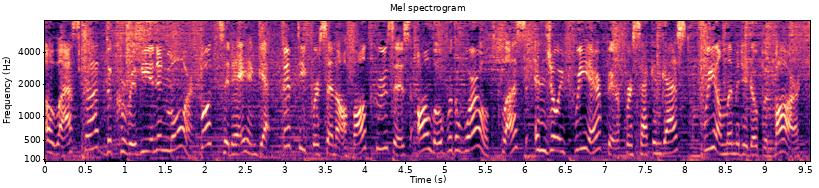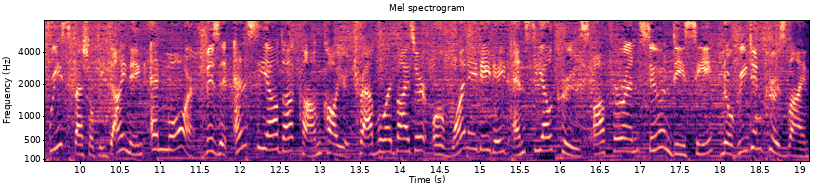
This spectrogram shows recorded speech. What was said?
Alaska, the Caribbean, and more. Book today and get 50% off all cruises all over the world. Plus, enjoy free airfare for second guests, free unlimited open bar, free specialty dining, and more. Visit ncl.com, call your travel advisor, or 1 888 NCL Cruise. Offer ends soon, DC. Norwegian Cruise Line.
